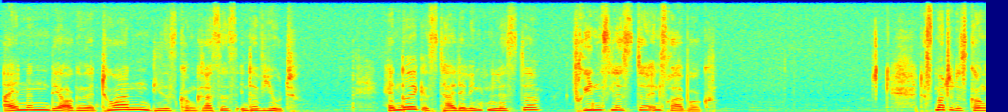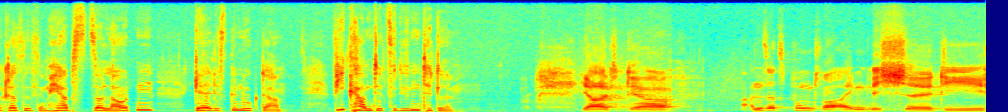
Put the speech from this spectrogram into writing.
einen der Organisatoren dieses Kongresses, interviewt. Hendrik ist Teil der linken Liste Friedensliste in Freiburg. Das Motto des Kongresses im Herbst soll lauten Geld ist genug da. Wie kamt ihr zu diesem Titel? Ja, der Ansatzpunkt war eigentlich äh, die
